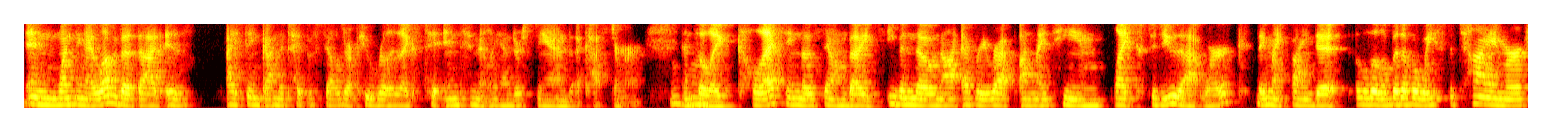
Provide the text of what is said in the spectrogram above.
And one thing I love about that is I think I'm the type of sales rep who really likes to intimately understand a customer. Mm-hmm. And so, mm-hmm. like, collecting those sound bites, even though not every rep on my team likes to do that work, they might find it a little bit of a waste of time, or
